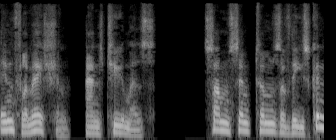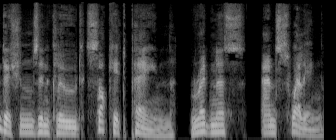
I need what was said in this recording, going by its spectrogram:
inflammation, and tumors. Some symptoms of these conditions include socket pain, redness, and swelling.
